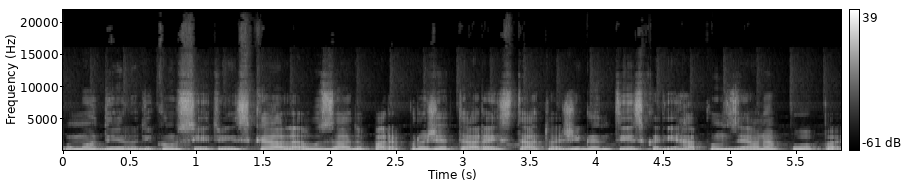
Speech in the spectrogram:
um modelo de conceito em escala usado para projetar a estátua gigantesca de Rapunzel na popa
